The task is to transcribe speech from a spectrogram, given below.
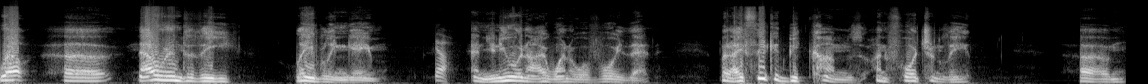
Well, uh, now we're into the labeling game. Yeah. And you, and I want to avoid that. But I think it becomes, unfortunately, um,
